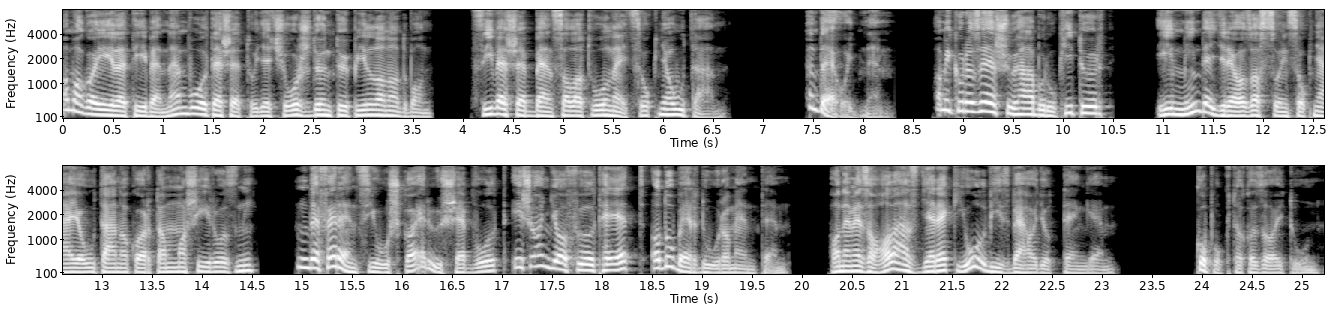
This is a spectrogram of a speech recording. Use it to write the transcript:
a maga életében nem volt eset, hogy egy sorsdöntő pillanatban szívesebben szaladt volna egy szoknya után? Dehogy nem. Amikor az első háború kitört, én mindegyre az asszony szoknyája után akartam masírozni, de Ferenc Jóska erősebb volt, és angyalföld helyett a doberdóra mentem, hanem ez a halász gyerek jól vízbe hagyott engem. Kopogtak az ajtón.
